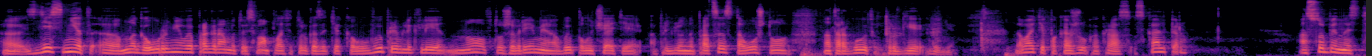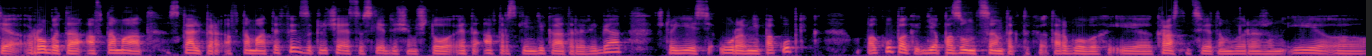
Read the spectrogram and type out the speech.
Э, здесь нет многоуровневой программы, то есть вам платят только за тех, кого вы привлекли, но в то же время вы получаете определенный процесс того, что наторгуют другие люди. Давайте покажу как раз скальпер. Особенности робота-автомат скальпер автомат FX заключается в следующем, что это авторские индикаторы ребят, что есть уровни покупок, покупок, диапазон цен торговых и красным цветом выражен, и э,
